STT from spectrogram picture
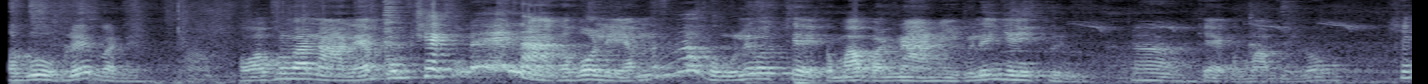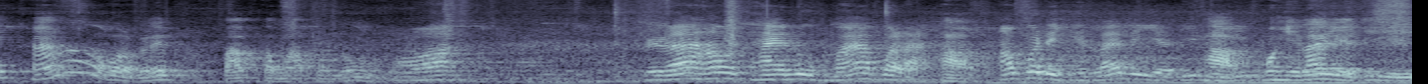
เอารูปเล็บวันนี้เพราะว่าเพิ่นว่าหนาแหลมผมเช็คแน่หนากับบ่แหลมนะผมเลยว่าเช็คกับมาบัดหนานี่ก็เลยใหญ่ขึ้นอ่าแก้กับมาเป็นลงเช็คหาก็บ่ก็เลยปรับกับมาเป็นลงอ๋อเวลาเขาถ่ายรูปมาบ่ล่ะครับ เขาไม่ได้เห็นรายละเอียดดีครับบ่เห็นรายละเอียดที่ดี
